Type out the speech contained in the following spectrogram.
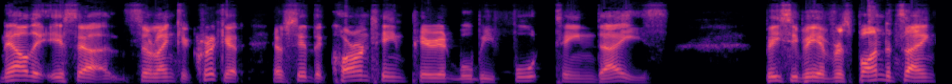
Now, the Sri Lanka cricket have said the quarantine period will be 14 days. BCB have responded saying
